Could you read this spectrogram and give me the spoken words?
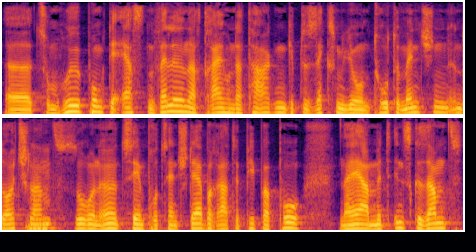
Äh, zum Höhepunkt der ersten Welle, nach 300 Tagen, gibt es 6 Millionen tote Menschen in Deutschland. So, ne? 10% Sterberate, pipapo. Naja, mit insgesamt,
